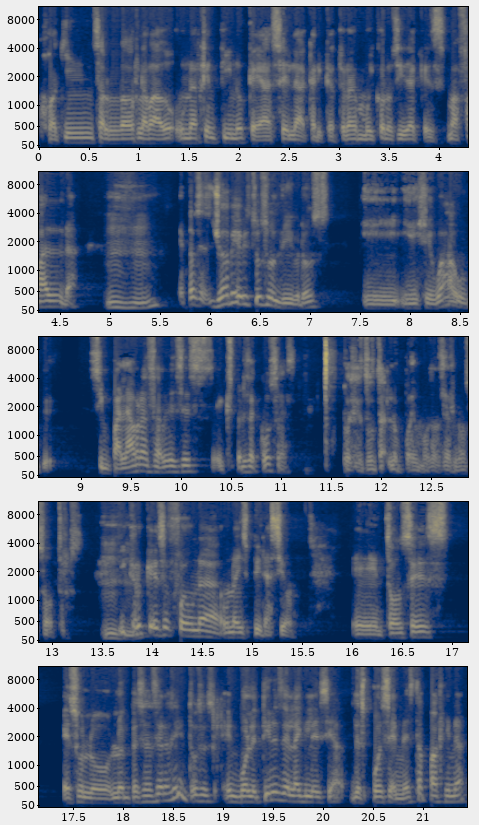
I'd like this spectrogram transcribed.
Joaquín Salvador Lavado, un argentino que hace la caricatura muy conocida que es Mafalda. Entonces yo había visto esos libros y, dije, wow, sin palabras a veces expresa cosas. pues esto lo podemos hacer nosotros. Y creo que eso fue una, una inspiración. Eh, entonces, eso lo, lo, empecé a hacer así. Entonces, en boletines de la iglesia, después en esta página,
